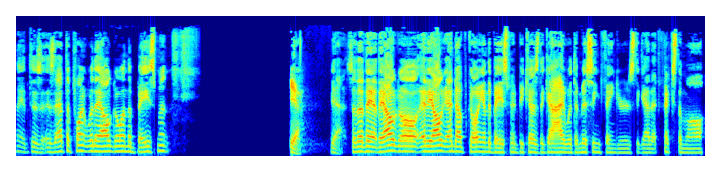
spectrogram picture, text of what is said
think is, is that the point where they all go in the basement? Yeah. Yeah. So then they they all go and they all end up going in the basement because the guy with the missing fingers, the guy that fixed them all,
